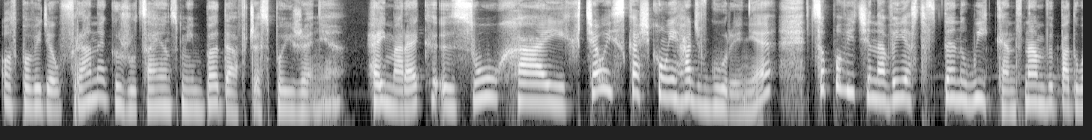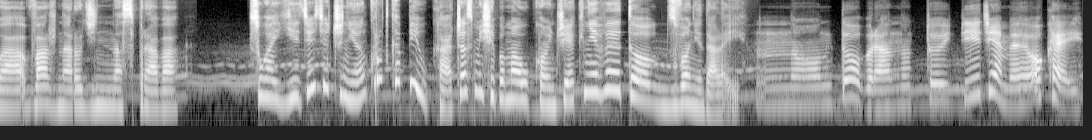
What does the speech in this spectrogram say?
Odpowiedział Franek, rzucając mi badawcze spojrzenie. Hej Marek, słuchaj, chciałeś z Kaśką jechać w góry, nie? Co powiecie na wyjazd w ten weekend? Nam wypadła ważna rodzinna sprawa. Słuchaj, jedziecie czy nie? Krótka piłka, czas mi się pomału kończy. Jak nie wy, to dzwonię dalej. No dobra, no to jedziemy, okej.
